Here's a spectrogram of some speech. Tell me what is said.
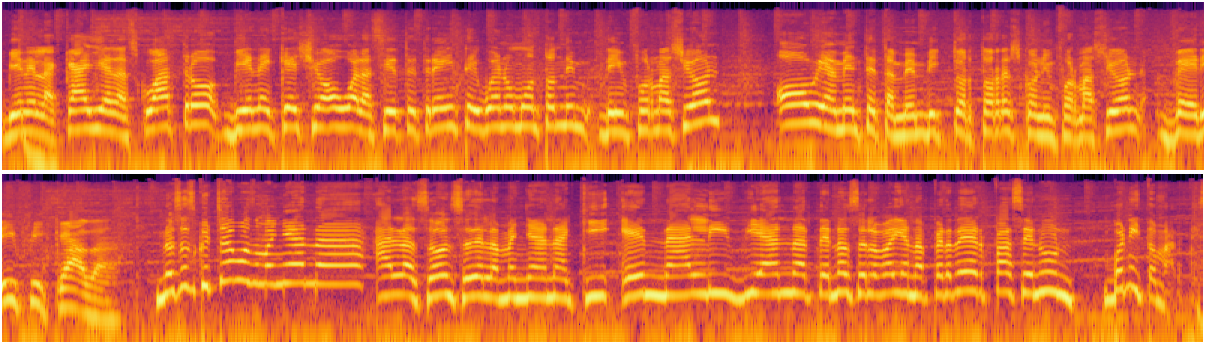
Viene La Calle a las 4, viene Que Show a las 7.30 y bueno, un montón de, de información. Obviamente también Víctor Torres con información verificada. Nos escuchamos mañana a las 11 de la mañana aquí en Aliviánate. No se lo vayan a perder. Pasen un bonito martes.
